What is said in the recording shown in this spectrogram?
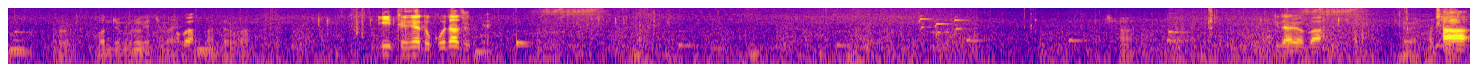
모르, 뭔지 모르겠지만 어, 뭐야? 만들어봐. 등에도 꽂아줄게. 자. 기다려봐. 그래 한쪽 자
